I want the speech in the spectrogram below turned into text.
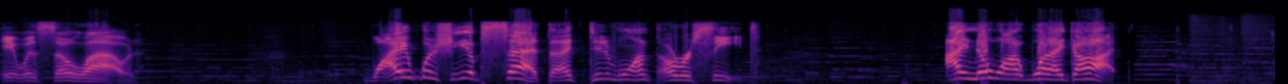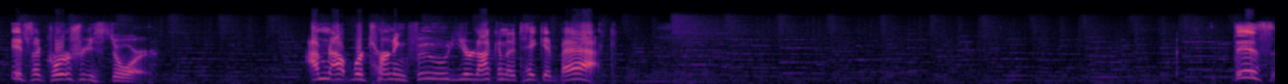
It was so loud. Why was she upset that I didn't want a receipt? I know what, I got. It's a grocery store. I'm not returning food. You're not going to take it back. This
